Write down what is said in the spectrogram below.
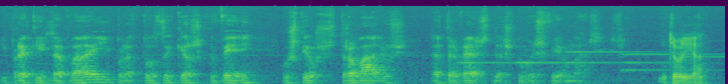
E para ti também e para todos aqueles que veem os teus trabalhos através das tuas filmagens. Muito obrigado.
